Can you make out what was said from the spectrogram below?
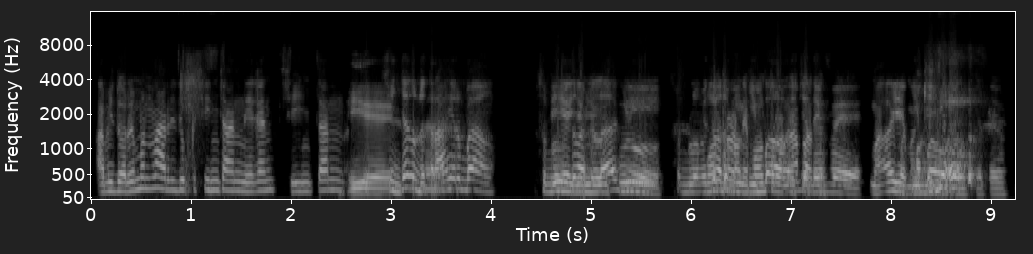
Habis Doraemon lari tuh ke Shinchan ya kan. Shinchan iya Shinchan udah terakhir bang sebelum Iya, itu ada 10. lagi sebelum itu ada ya, Makibau Voltron apa? CTV Ma oh iya Makibau Makibau. CTV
